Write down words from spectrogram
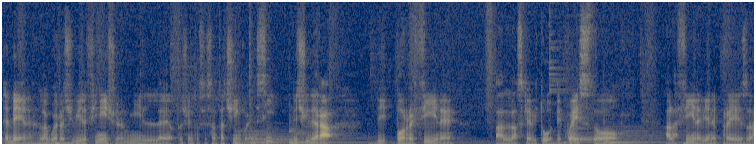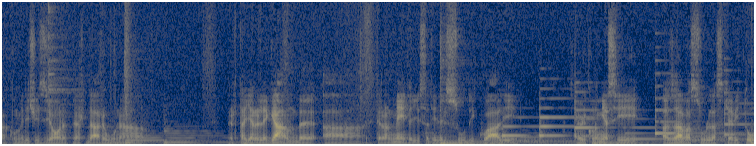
Ebbene, la guerra civile finisce nel 1865, si deciderà di porre fine alla schiavitù e questo alla fine viene presa come decisione per dare una per tagliare le gambe a, letteralmente agli stati del sud, i quali l'economia si basava sulla schiavitù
